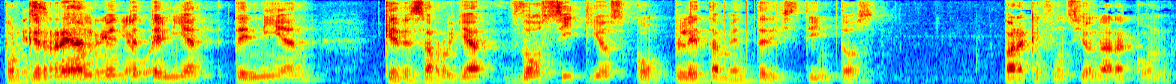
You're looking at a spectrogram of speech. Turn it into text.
porque realmente tenían, tenían que desarrollar dos sitios completamente distintos para que funcionara con,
